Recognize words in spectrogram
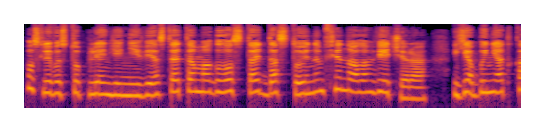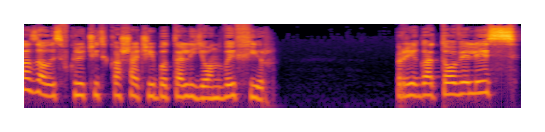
После выступления невесты это могло стать достойным финалом вечера. Я бы не отказалась включить кошачий батальон в эфир. «Приготовились!»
